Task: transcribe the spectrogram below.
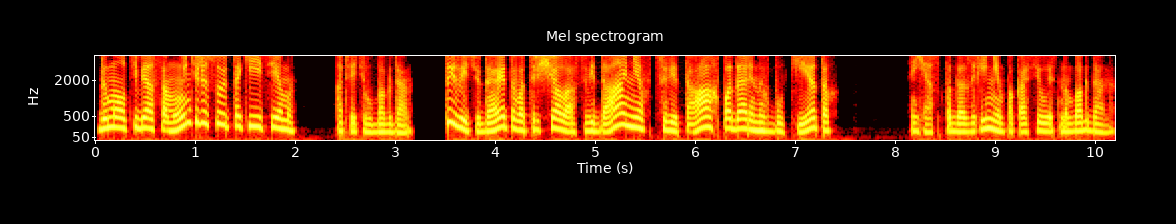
«Думал, тебя саму интересуют такие темы», — ответил Богдан. «Ты ведь до этого трещала о свиданиях, цветах, подаренных букетах». Я с подозрением покосилась на Богдана.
